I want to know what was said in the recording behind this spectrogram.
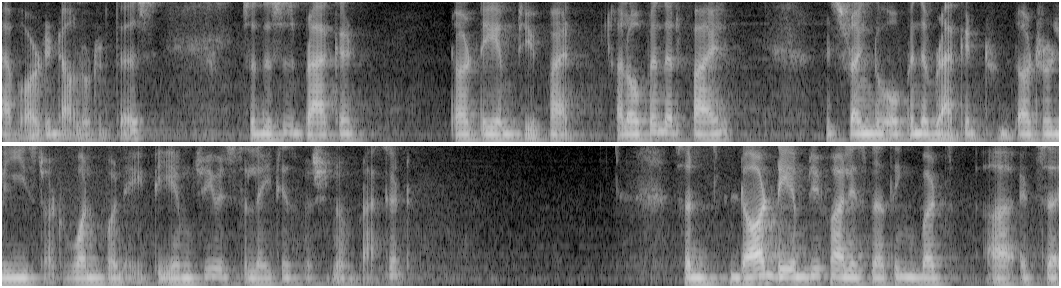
have already downloaded this. So this is bracket.dmg file. I'll open that file. It's trying to open the bracket bracket.release.1.8 dmg which is the latest version of bracket. So dot .dmg file is nothing but uh, it's an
